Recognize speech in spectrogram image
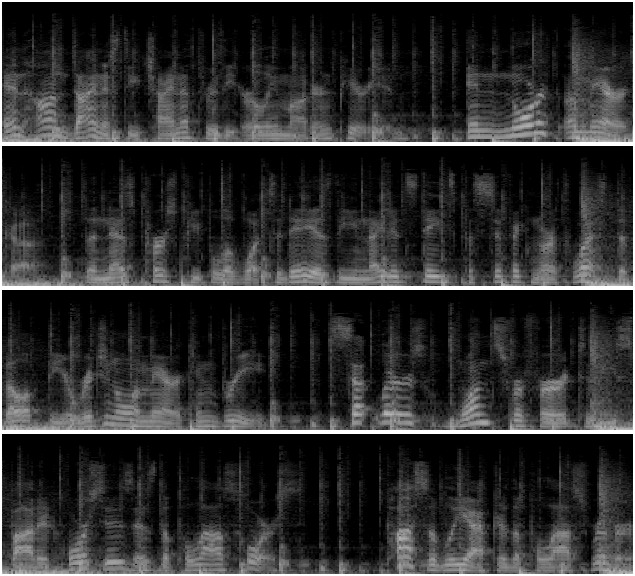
and Han Dynasty China through the early modern period. In North America, the Nez Perce people of what today is the United States Pacific Northwest developed the original American breed. Settlers once referred to these spotted horses as the Palouse horse, possibly after the Palouse River,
